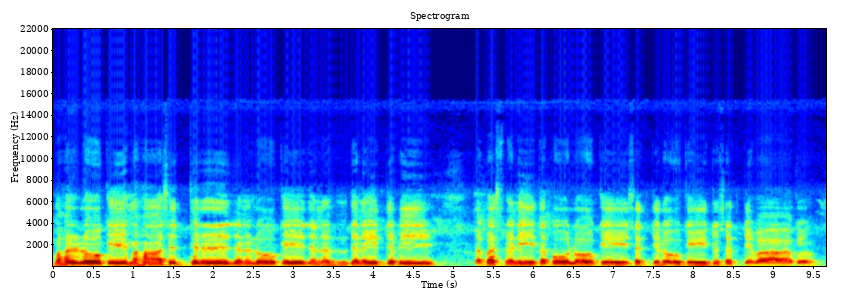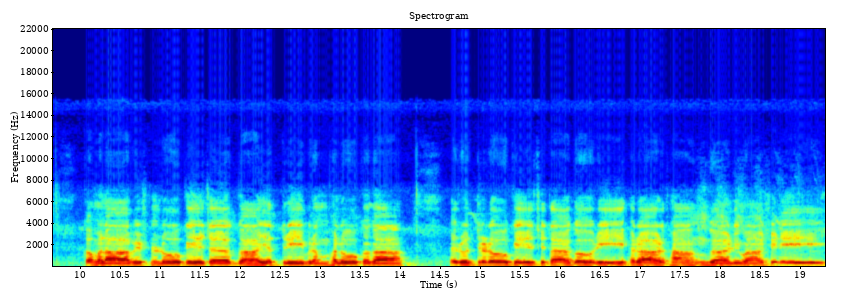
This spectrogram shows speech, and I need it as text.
महर्लोके महासिद्धिर्जनलोके जन जनेत्यपि तपस्विनी तपोलोके सत्यलोके तु सत्यवाक्। कमला विष्णुलोके च गायत्री ब्रह्मलोकगा, रुद्रलोके स्थिता गौरी हरार्धाङ्गनिवासिनी।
